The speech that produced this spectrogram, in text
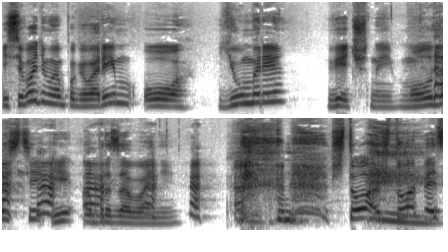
И сегодня мы поговорим о юморе, вечной молодости и образовании. Что, что опять,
